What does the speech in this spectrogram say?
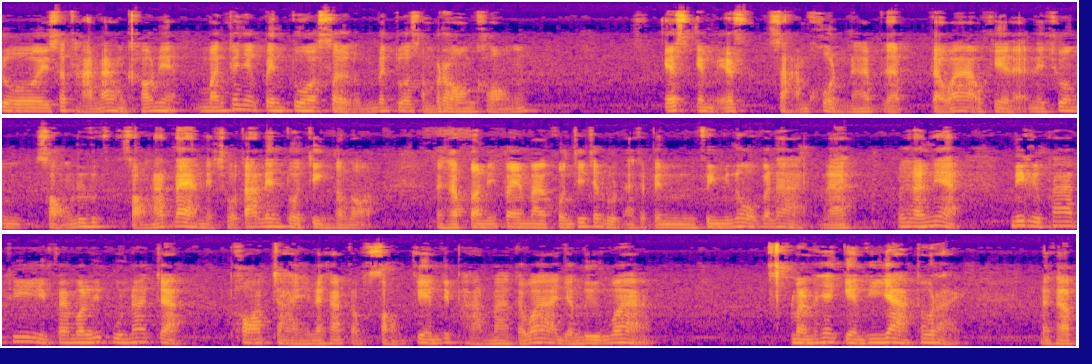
โดยสถานะของเขาเนี่ยมันก็ยังเป็นตัวเสริมเป็นตัวสำรองของ SMF 3 คนนะครับ แต่แต่ว่าโอเคแหละในช่วง2ฤดูสองนัดแรกเนี่ยโชต้าเล่นตัวจริงตลอดนะครับ ตอนนี้ไปมาคนที่จะหลุดอาจจะเป็นฟิมิโนก็ได้นะ เพราะฉะนั้นเนี่ยนี่คือภาพที่แฟนบอลลิพูน่าจะพอใจนะครับ กับ 2 เกมที่ผ่านมา แต่ว่าอย่าลืมว่า มันไม่ใช่เกมที่ยากเท่าไหร่นะครับ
